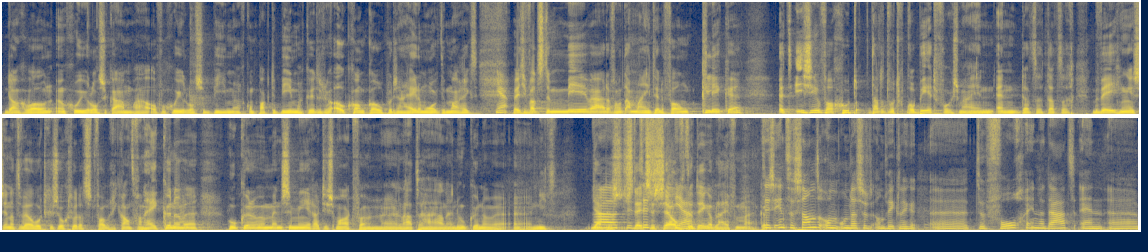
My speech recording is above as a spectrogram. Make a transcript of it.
dan gewoon een goede losse camera... of een goede losse beamer, compacte beamer... kun je er ook gewoon kopen. Er zijn hele mooi op de markt. Ja. Weet je, wat is de meerwaarde van het allemaal aan je telefoon klikken? Het is in ieder geval goed dat het wordt geprobeerd volgens mij. En, en dat, er, dat er beweging is en dat er wel wordt gezocht door dat soort fabrikanten. Van hey, kunnen we, hoe kunnen we mensen meer uit die smartphone eh, laten halen? En hoe kunnen we eh, niet ja, Nou, dus steeds is- dezelfde ja. dingen blijven maken? Het is interessant om, om dat soort ontwikkelingen eh, te volgen, inderdaad. En ehm,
